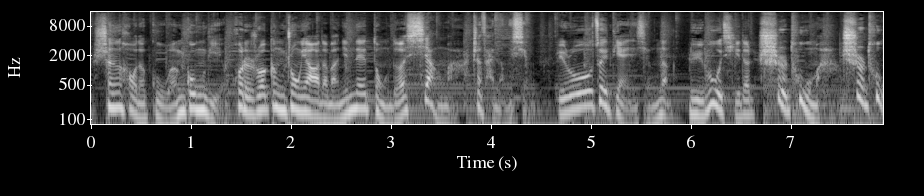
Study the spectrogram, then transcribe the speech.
深厚的古文功底，或者说更重要的吧，您得懂得相马，这才能行。比如最典型的吕布骑的赤兔马，赤兔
